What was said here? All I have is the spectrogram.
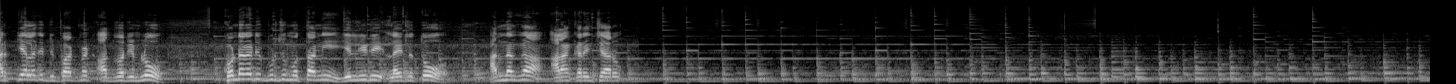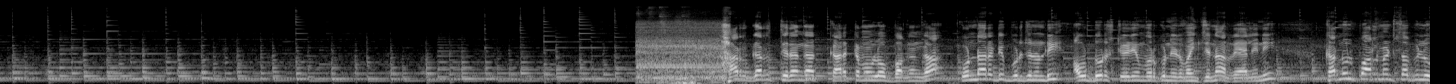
ఆర్కియాలజీ డిపార్ట్మెంట్ ఆధ్వర్యంలో కొండారెడ్డి బుర్జు మొత్తాన్ని ఎల్ఈడి లైట్లతో అందంగా అలంకరించారు. హర్ ఘర్ తిరంగా కార్యక్రమంలో భాగంగా కొండారెడ్డి బుర్జు నుండి అవుట్డోర్ స్టేడియం వరకు నిర్వహించిన ర్యాలీని కర్నూలు పార్లమెంట్ సభ్యులు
